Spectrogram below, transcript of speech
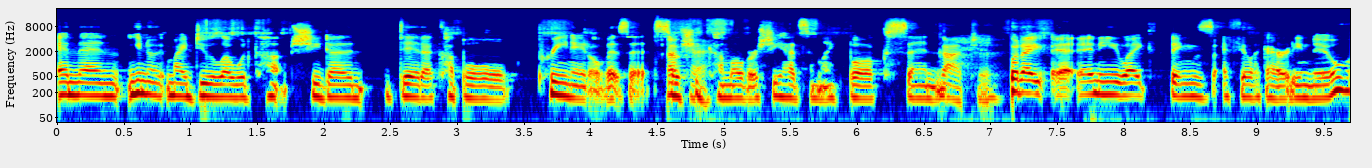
And then you know my doula would come she did did a couple prenatal visits so Okay. she'd come over she had some like books and Gotcha. but I any like things I feel like I already knew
